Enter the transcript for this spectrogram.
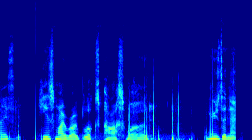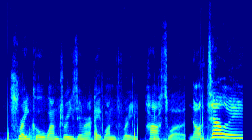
guys. Here's my Roblox password. Username treacle130813. Password. Not telling.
